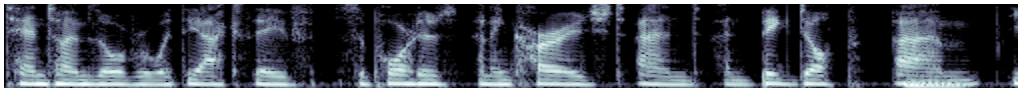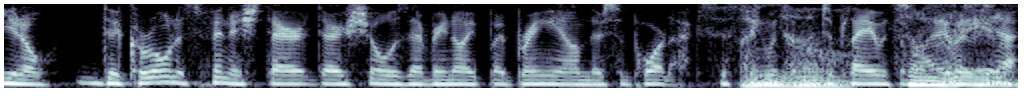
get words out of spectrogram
ten times over with the acts they've supported and encouraged and and bigged up. Um, you know, the Coronas finish their their shows every night by bringing on their support acts to sing with them to play with It's them. I- unreal. yeah,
